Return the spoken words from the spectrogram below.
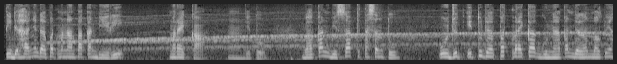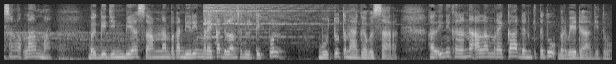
Tidak hanya dapat menampakkan diri mereka, hmm, gitu. Bahkan bisa kita sentuh. Wujud itu dapat mereka gunakan dalam waktu yang sangat lama. Bagi jin biasa, menampakkan diri mereka dalam satu detik pun butuh tenaga besar. Hal ini karena alam mereka dan kita tuh berbeda gitu.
